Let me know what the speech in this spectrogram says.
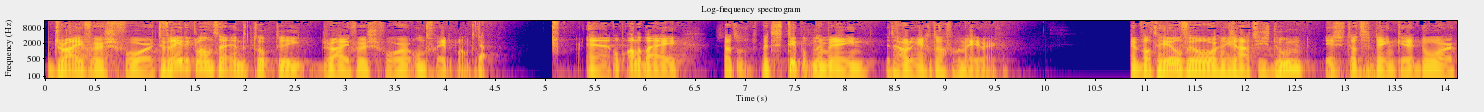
drivers voor tevreden klanten en de top drie drivers voor ontevreden klanten. Eh, op allebei staat met stip op nummer één het houding en gedrag van de medewerker. En wat heel veel organisaties doen, is dat ze denken door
